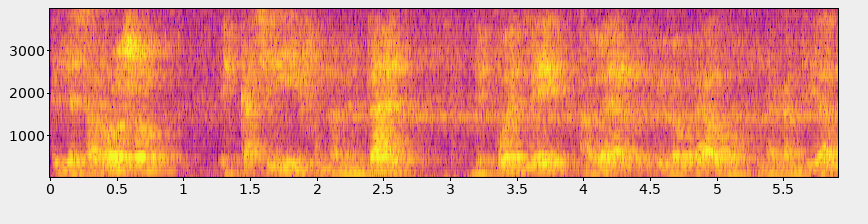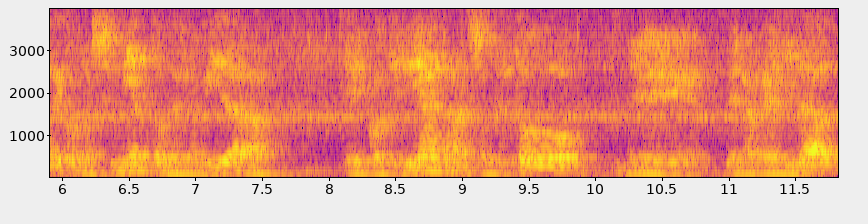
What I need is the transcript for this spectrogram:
El desarrollo es casi fundamental después de haber logrado una cantidad de conocimientos de la vida eh, cotidiana, sobre todo de, la realidad,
